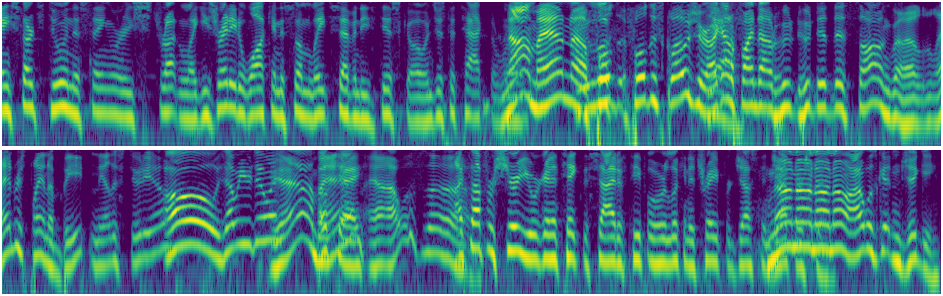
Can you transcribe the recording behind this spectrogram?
And he starts doing this thing where he's strutting like he's ready to walk into some late '70s disco and just attack the room. Nah, man. Uh, full look- full disclosure, I got to find out who who did this song. Uh, Landry's playing a beat in the other studio. Oh, is that what you're doing? yeah, man. Okay. Yeah, I was. Uh, I thought for sure you were going to take the side of people who are looking to trade for Justin no, Jefferson. no, no, no. I was getting jiggy.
